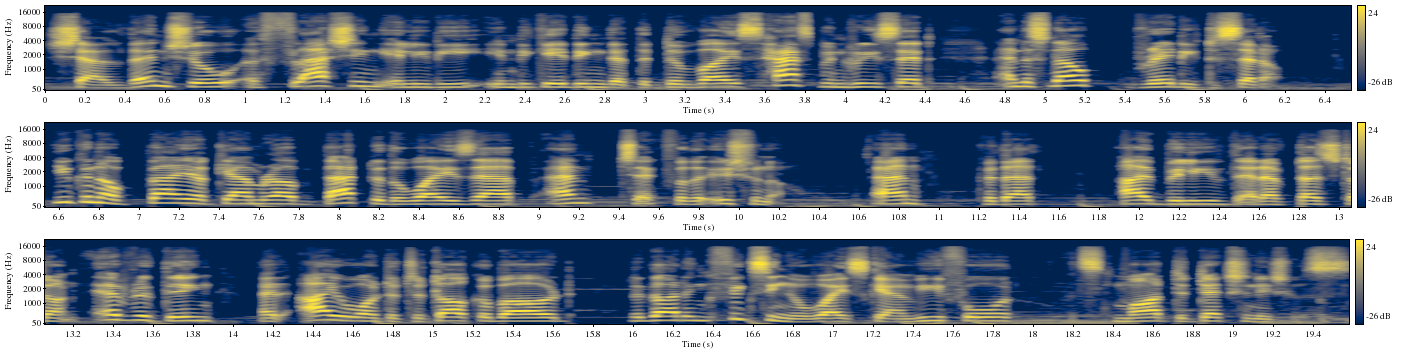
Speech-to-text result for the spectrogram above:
shall then show a flashing LED indicating that the device has been reset and is now ready to set up. You can now pair your camera back to the Wyze app and check for the issue now. And with that, I believe that I've touched on everything that I wanted to talk about regarding fixing a Wyze Cam V4 with smart detection issues.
